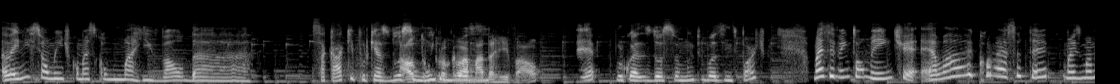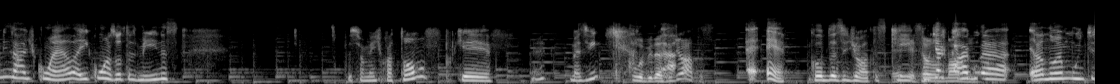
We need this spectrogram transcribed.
ela inicialmente começa como uma rival da Sakaki, porque as duas são muito boas. Autoproclamada É, porque as duas são muito boas em esporte. Mas eventualmente ela começa a ter mais uma amizade com ela e com as outras meninas. Especialmente com a Tomo, porque. né, Mas enfim. Clube das Ah, idiotas. É, é, Clube das Idiotas. Que, Esse é porque a nome. Kagura, ela não é muito.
